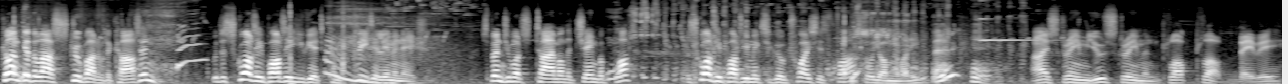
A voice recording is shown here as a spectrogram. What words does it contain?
Can't get the last scoop out of the carton. With the squatty potty, you get complete elimination. Spend too much time on the chamber pot? The squatty potty makes you go twice as fast or your money back. I scream, you scream, and plop plop, baby.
